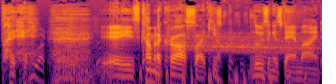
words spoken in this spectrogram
But he's coming across like he's losing his damn mind.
